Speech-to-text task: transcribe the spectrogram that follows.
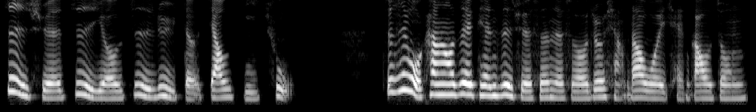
自学、自由、自律的交集处，就是我看到这篇自学生的时候，就想到我以前高中，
